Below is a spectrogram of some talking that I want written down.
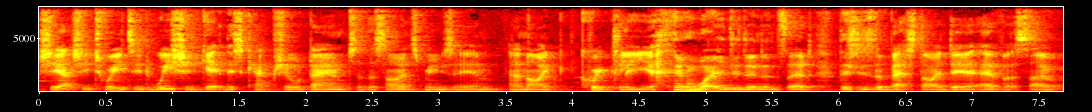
she actually tweeted, "We should get this capsule down to the Science Museum." And I quickly waded in and said, "This is the best idea ever." So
